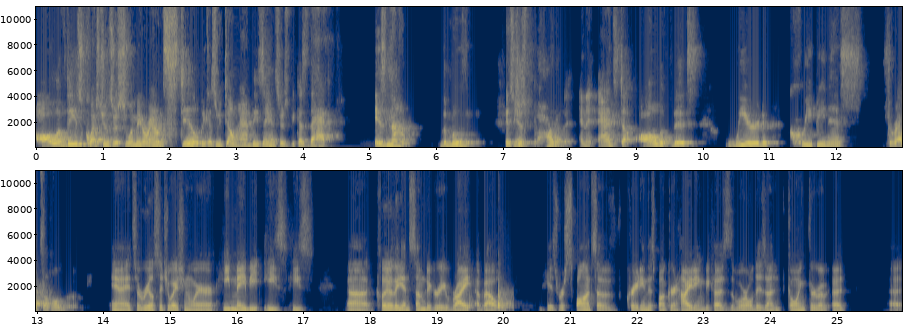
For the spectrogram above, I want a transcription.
all of these questions are swimming around still because we don't have these answers because that is not the movie. It's Yeah. just part of it. And it adds to all of this weird creepiness throughout the whole movie. yeah it's a real situation where he may be he's he's uh clearly in some degree right about his response of creating this bunker and hiding because the world is un- going through a, a, a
